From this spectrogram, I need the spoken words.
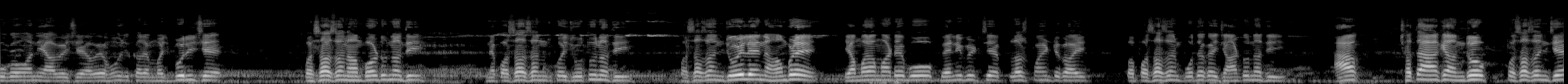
ભોગવવાની આવે છે. હવે શું કરે, મજબૂરી છે. પ્રશાસન સાંભળતું નથી ને પ્રશાસન કોઈ જોતું નથી. પ્રશાસન જોઈ લે ને સાંભળે એ અમારા માટે બહુ બેનિફિટ છે પ્લસ પોઈન્ટ કહેવાય પણ પ્રશાસન પોતે કંઈ જાણતું નથી. આ છતાં આંખે અંધો પ્રશાસન છે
